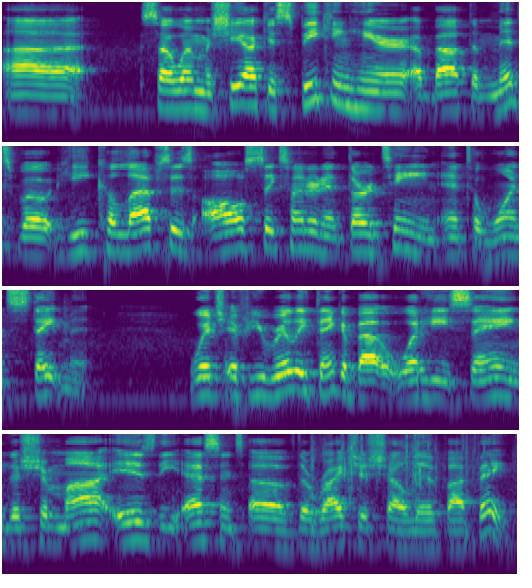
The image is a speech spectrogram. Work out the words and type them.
Uh, so when Mashiach is speaking here about the mitzvot, he collapses all 613 into one statement. Which, if you really think about what he's saying, the Shema is the essence of the righteous shall live by faith.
